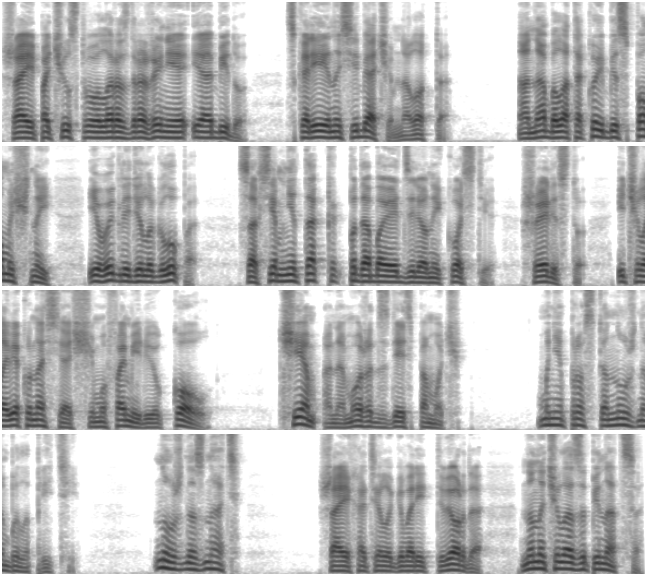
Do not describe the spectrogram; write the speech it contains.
Шай почувствовала раздражение и обиду, скорее на себя, чем на Лотта. Она была такой беспомощной и выглядела глупо, совсем не так, как подобает зеленой кости, шелесту и человеку, носящему фамилию Коул. Чем она может здесь помочь? Мне просто нужно было прийти. Нужно знать. Шая хотела говорить твердо, но начала запинаться.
